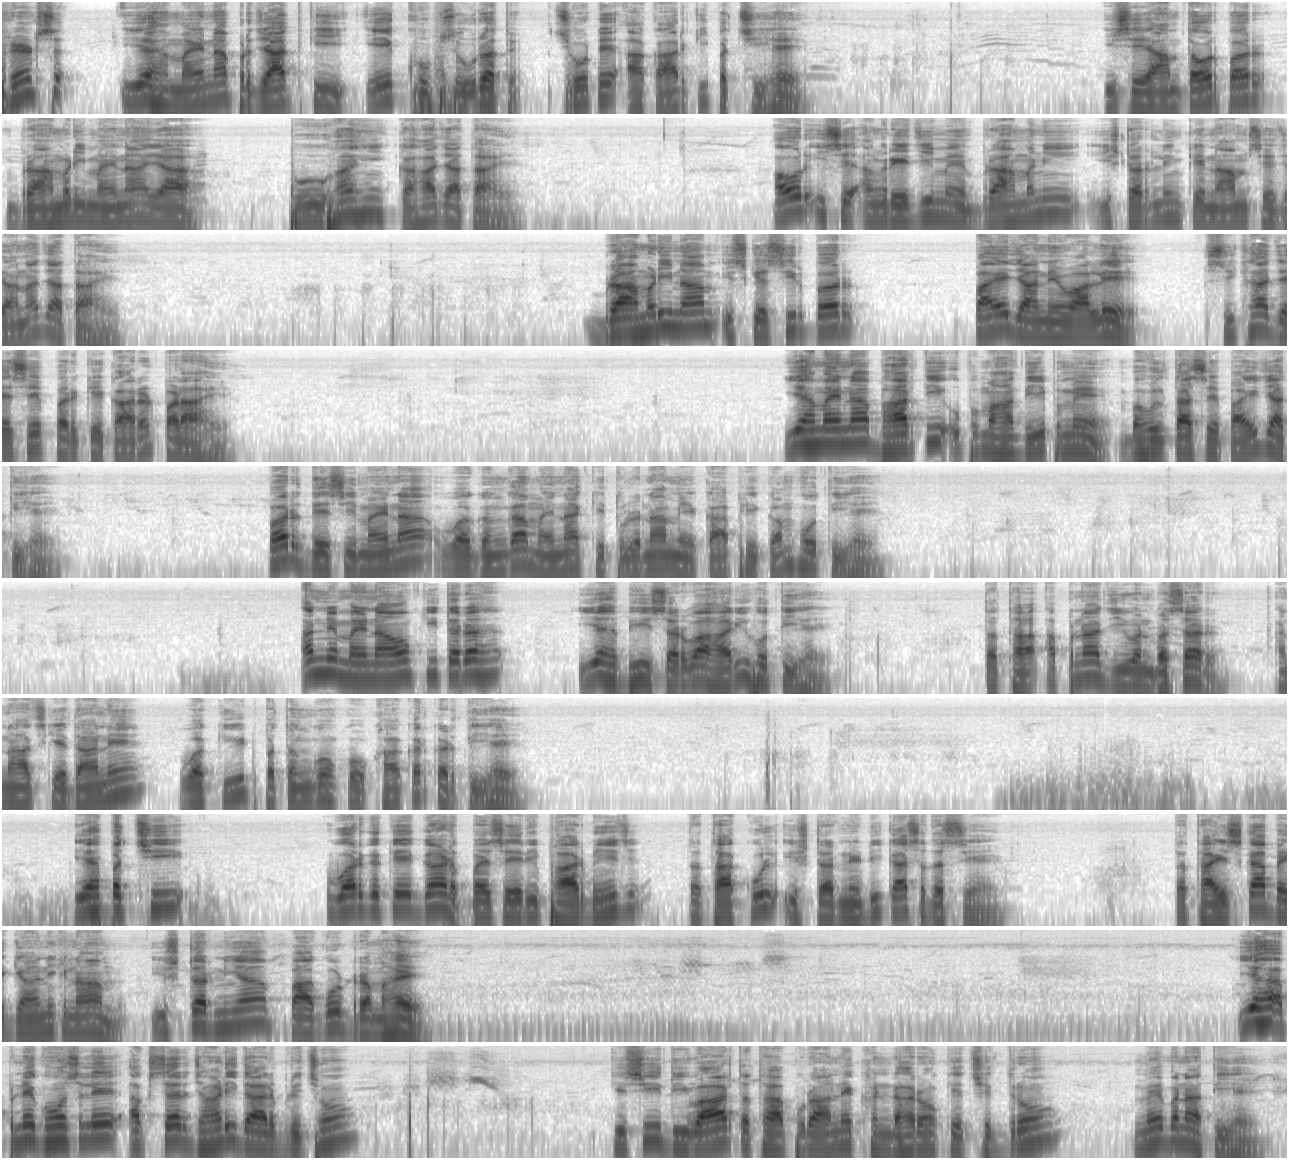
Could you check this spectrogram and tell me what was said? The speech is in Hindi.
फ्रेंड्स, यह मैना प्रजाति की एक खूबसूरत, छोटे आकार की पक्षी है। इसे आमतौर पर ब्राह्मणी मैना या पूहा ही कहा जाता है। और इसे अंग्रेज़ी में ब्राह्मणी स्टर्लिंग के नाम से जाना जाता है। ब्राह्मणी नाम इसके सिर पर पाए जाने वाले शिखा जैसे पर के कारण पड़ा है। यह मैना भारतीय उपमहाद्वीप में बहुलता से पाई जाती है। पर देसी मैना व गंगा मैना की तुलना में काफ़ी कम होती है। अन्य मैनाओं की तरह यह भी सर्वाहारी होती है तथा अपना जीवन बसर अनाज के दाने व कीट पतंगों को खाकर करती है। यह पक्षी वर्ग के गण पैसेरी फार्मीज तथा कुल स्टर्निडी का सदस्य है तथा इसका वैज्ञानिक नाम स्टर्निया पागोड्रम है। यह अपने घोंसले, अक्सर झाड़ीदार वृक्षों, किसी दीवार तथा पुराने खंडहरों के छिद्रों में बनाती है।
